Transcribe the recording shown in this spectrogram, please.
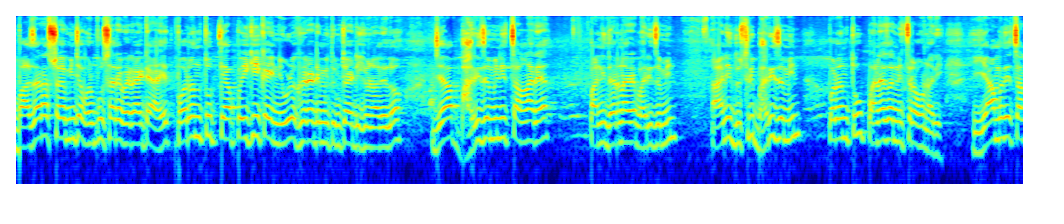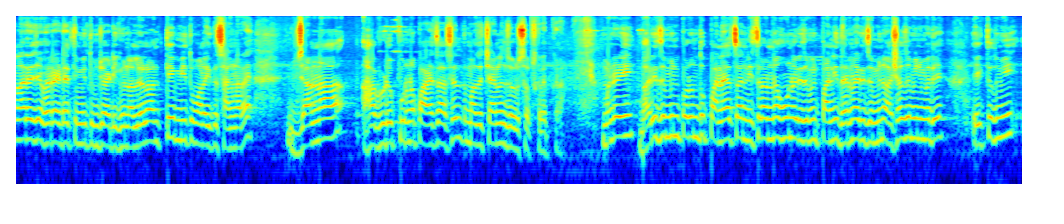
बाजारात सोयाबीनच्या भरपूर साऱ्या व्हेरायटी आहेत परंतु त्यापैकी काही निवडक व्हेरायटी मी तुमच्यासाठी घेऊन आलेलो. ज्या भारी जमिनीत चालणाऱ्या पाणी धरणाऱ्या भारी जमीन आणि दुसरी भारी जमीन परंतु पाण्याचा निचरा होणारी. यामध्ये चालणाऱ्या ज्या व्हेरायटी आहेत ते मी तुमच्यासाठी घेऊन आलेलो आणि ते मी तुम्हाला इथे सांगणार आहे. ज्यांना हा व्हिडिओ पूर्ण पाहायचा असेल तर माझं चॅनल जरूर सबस्क्राईब करा. मंडळी भारी जमीन परंतु पाण्याचा निचरा न होणारी जमीन पाणी धरणारी जमीन अशा जमिनीमध्ये एक तर तुम्ही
